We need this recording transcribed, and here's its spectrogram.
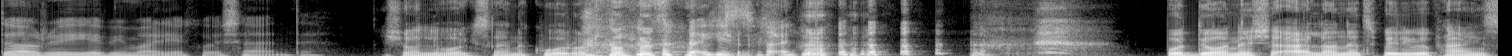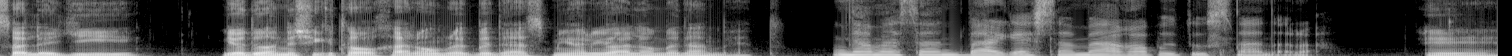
داروی یه بیماری کشنده. انشالله واکسن کرونا. با دانش الانت بری به پنج سالگی یا دانشی که تا آخر عمرت به دست میاری یا الان بدن بهت؟ نه مثلا برگشتن به عقب رو دوست ندارم. اه.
